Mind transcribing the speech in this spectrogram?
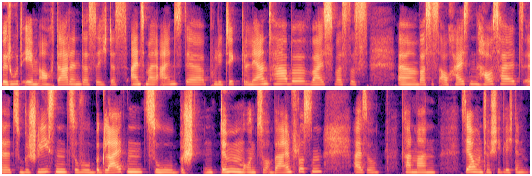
beruht eben auch darin, dass ich das eins mal eins der Politik gelernt habe, weiß, was das, äh, was es auch heißt, einen Haushalt äh, zu beschließen, zu begleiten, zu bestimmen und zu beeinflussen. Also kann man sehr unterschiedlich den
